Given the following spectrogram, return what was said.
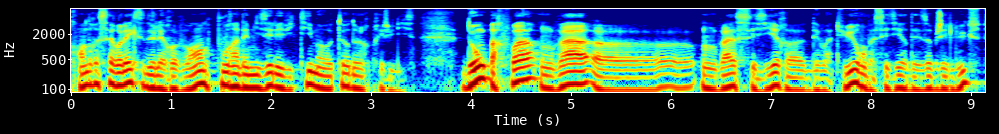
prendre ces Rolex et de les revendre pour indemniser les victimes à hauteur de leur préjudice. Donc parfois, on va, euh, on va saisir euh, des voitures, on va saisir des objets de luxe,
